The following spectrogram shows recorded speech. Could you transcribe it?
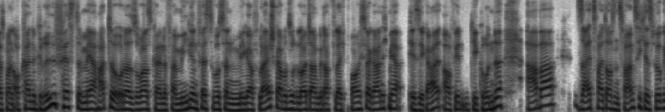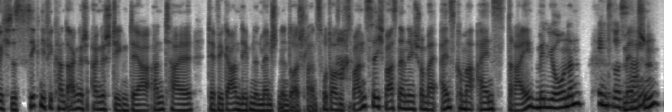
dass man auch keine Grillfeste mehr hatte oder sowas, keine Familienfeste, wo es dann mega Fleisch gab und so. Die Leute haben gedacht, vielleicht brauche ich es ja gar nicht mehr. Ist egal, auf jeden Fall die Gründe. Aber seit 2020 ist wirklich das signifikant angestiegen, der Anteil der vegan lebenden Menschen in Deutschland. 2020 war es nämlich schon bei 1,13 Millionen Menschen,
